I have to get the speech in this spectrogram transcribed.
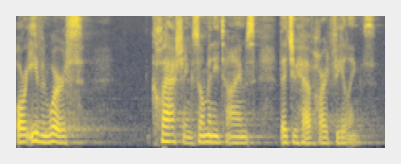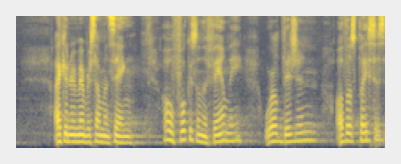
or even worse, clashing so many times that you have hard feelings. I can remember someone saying, Oh, focus on the family, World Vision, all those places.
